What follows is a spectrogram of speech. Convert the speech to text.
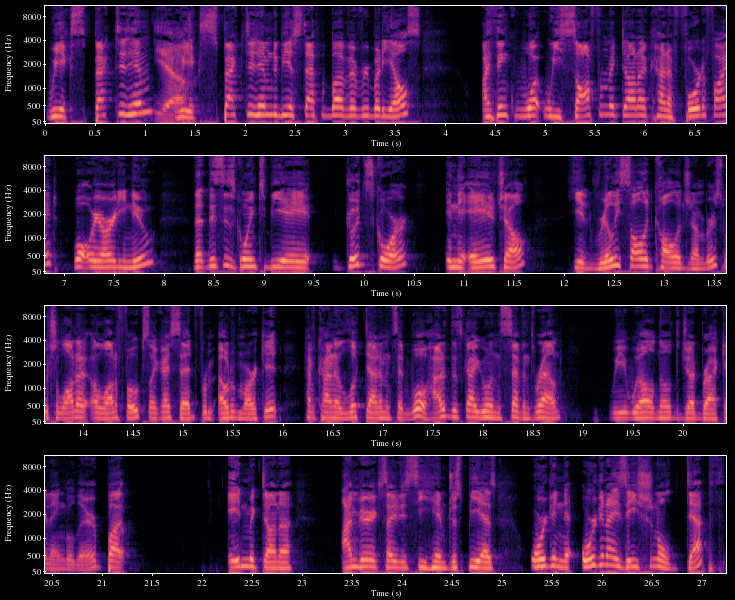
we expected him. Yeah. We expected him to be a step above everybody else. I think what we saw from McDonough kind of fortified what we already knew that this is going to be a good score in the AHL. He had really solid college numbers, which a lot of a lot of folks, like I said, from out of market, have kind of looked at him and said, "Whoa, how did this guy go in the seventh round?" We we all know the Judd Brackett angle there, but Aidan McDonough, I'm very excited to see him just be as organ organizational depth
